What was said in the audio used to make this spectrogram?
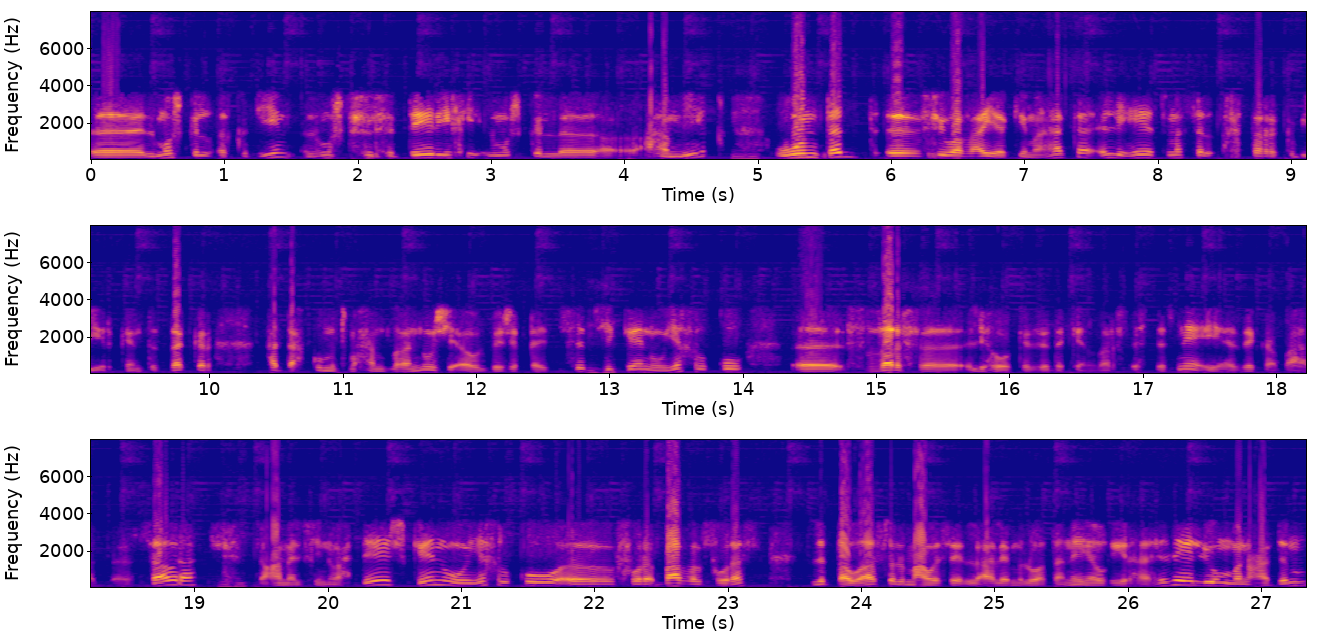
المشكل قديم المشكل تاريخي المشكل عميق. وامتد في وضعية كما هكا اللي هي تمثل خطر كبير. كانت تتذكر حتى حكومة محمد الغنوشي أو البيجي قايد السبسي كانوا يخلقوا آه، في ظرف آه، اللي هو كزاد كان ظرف استثنائي هذاك بعد الثورة في عام 2011 كانوا يخلقوا آه، بعض الفرص للتواصل مع وسائل الإعلام الوطنية وغيرها. هذا اليوم منعدم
